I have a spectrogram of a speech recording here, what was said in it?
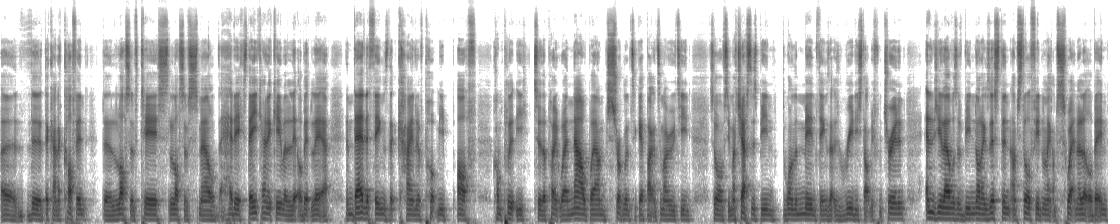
uh, the the kind of coughing, the loss of taste, loss of smell, the headaches. They kind of came a little bit later, and they're the things that kind of put me off completely to the point where now where I'm struggling to get back into my routine so obviously my chest has been one of the main things that has really stopped me from training. Energy levels have been non-existent. I'm still feeling like I'm sweating a little bit and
